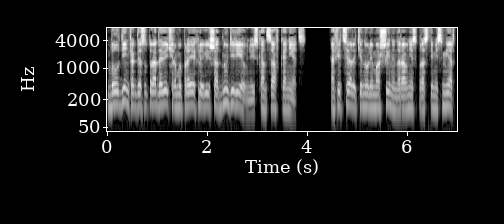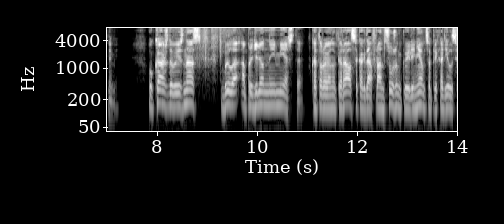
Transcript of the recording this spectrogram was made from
Был день, когда с утра до вечера мы проехали лишь одну деревню из конца в конец. Офицеры тянули машины наравне с простыми смертными. У каждого из нас было определенное место, в которое он упирался, когда француженку или немца приходилось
